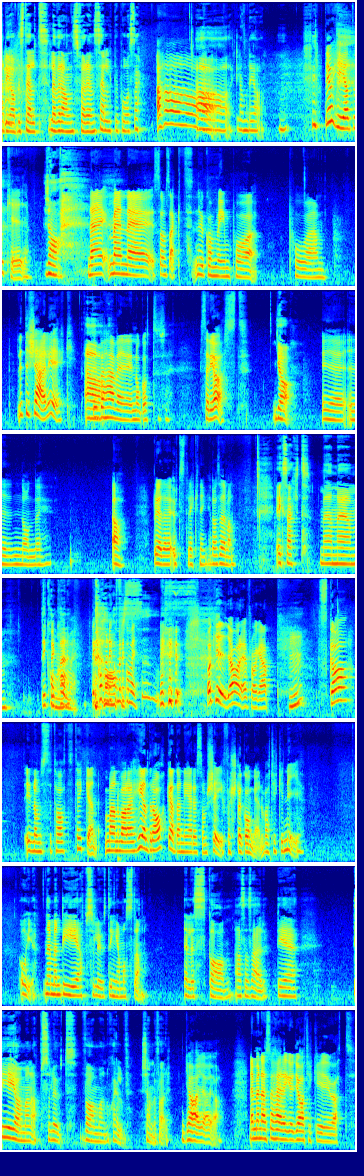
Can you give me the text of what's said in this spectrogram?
Hade jag beställt leverans för en Sellpy-påse. Aha! Ah, glömde jag. Det är helt okej. Ja, Nej, men eh, som sagt, nu kommer vi in på, på ehm, lite kärlek. Ja. Du behöver något seriöst ja, i, i någon ja, bredare utsträckning. Eller vad säger man? exakt. Men ehm, det Det kommer. Det kommer, det kommer, det kommer. Okej, jag har en fråga. Mm. Ska, inom citattecken, man vara helt rakad där nere som tjej första gången? Vad tycker ni? Oj, nej men det är absolut inga måsten. Eller skan, alltså så här, det, det gör man absolut vad man själv känner för. Ja, ja, ja. Nej men alltså herregud, jag tycker ju att...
